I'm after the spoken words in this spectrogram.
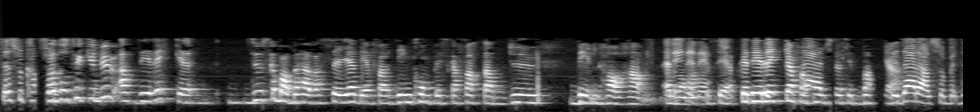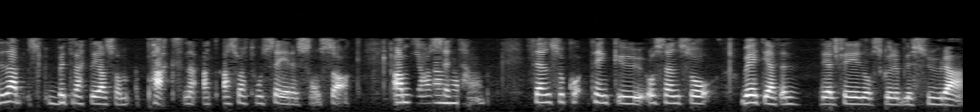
Sen så kanske Vadå, tycker du att det räcker? Du ska bara behöva säga det för att din kompis ska fatta att du vill ha han. Eller Nej, vad nej, man ska nej. säga. Ska det räcka för att hon ska typ backa? Det där är alltså, det där betraktar jag som pax, att, alltså att hon säger en sån sak. Ja men jag har sett han. Sen så tänker och sen så vet jag att en del tjejer då skulle bli sura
